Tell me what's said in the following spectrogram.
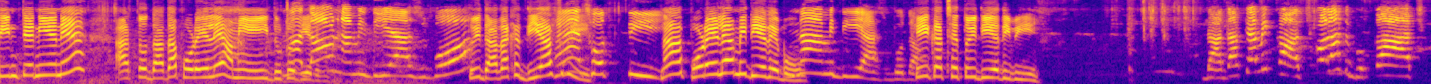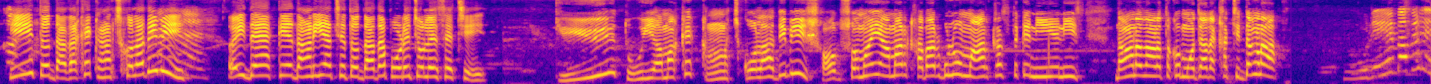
তিনটে নিয়ে নে আর তো দাদা পড়ে এলে আমি এই দুটো দিয়ে দেবো। আমি দিয়ে আসব। তুই দাদাকে দিয়ে আসবি? হ্যাঁ সত্যি। না পড়ে এলে আমি দিয়ে দেবো। না আমি দিয়ে আসব ঠিক আছে তুই দিয়ে দিবি। দাদাকে আমি কাজ করা দেবো কাজ করা। কি তোর দাদাকে কাঁচকলা দিবি? হ্যাঁ। ওই দেখ কে দাঁড়িয়ে আছে তোর দাদা পড়ে চলে এসেছে। কি তুই আমাকে কাঁচকলা দিবি? সব সময় আমার খাবারগুলো মার কাছ থেকে নিয়ে নিস। দাঁড়া দাঁড়া তোকে মজা দেখাচ্ছি দাঁড়া। ওরে বাবা রে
